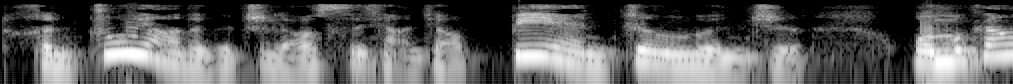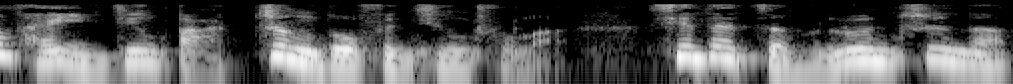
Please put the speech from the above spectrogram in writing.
很重要的一个治疗思想叫辨证论治。我们刚才已经把症都分清楚了，现在怎么论治呢？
